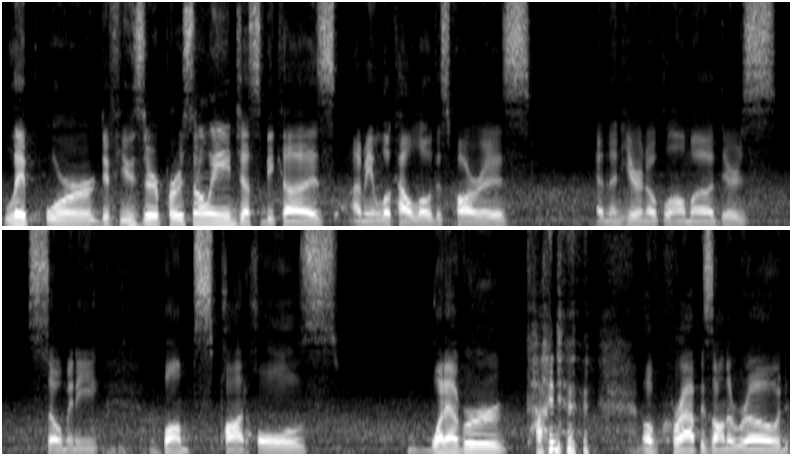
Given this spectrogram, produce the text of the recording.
lip or diffuser personally, just because, I mean, look how low this car is. And then here in Oklahoma, there's so many bumps, potholes, whatever kind of crap is on the road.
